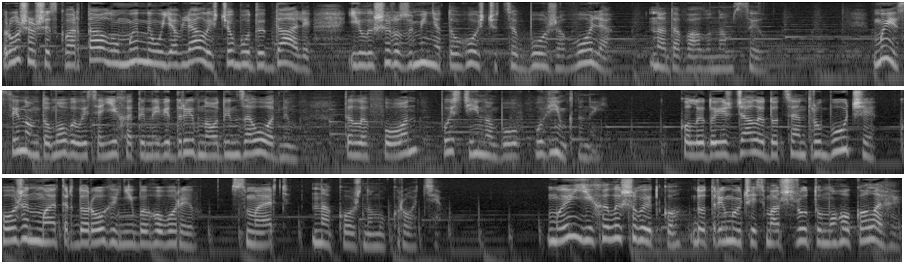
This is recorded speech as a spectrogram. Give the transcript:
Рушивши з кварталу, ми не уявляли, що буде далі, і лише розуміння того, що це Божа воля, надавало нам сил. Ми із сином домовилися їхати невідривно один за одним. Телефон постійно був увімкнений. Коли доїжджали до центру Бучі, кожен метр дороги ніби говорив смерть на кожному кроці. Ми їхали швидко, дотримуючись маршруту мого колеги.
